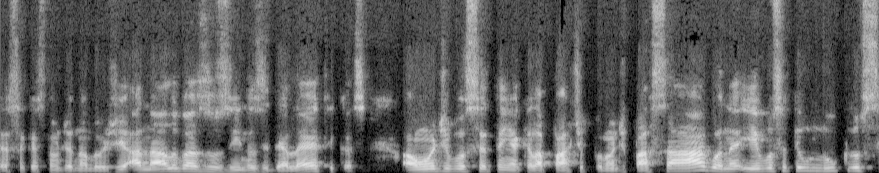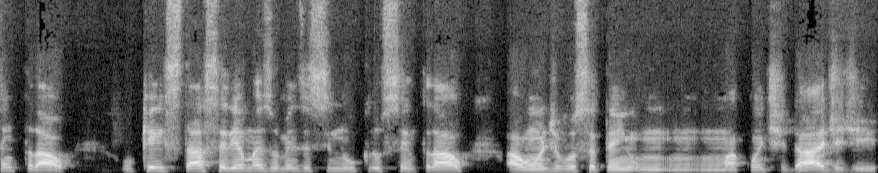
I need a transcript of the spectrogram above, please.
essa questão de analogia, análogo às usinas hidrelétricas, onde você tem aquela parte por onde passa a água, né, e aí você tem um núcleo central. O que está seria mais ou menos esse núcleo central, aonde você tem um, uma quantidade de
